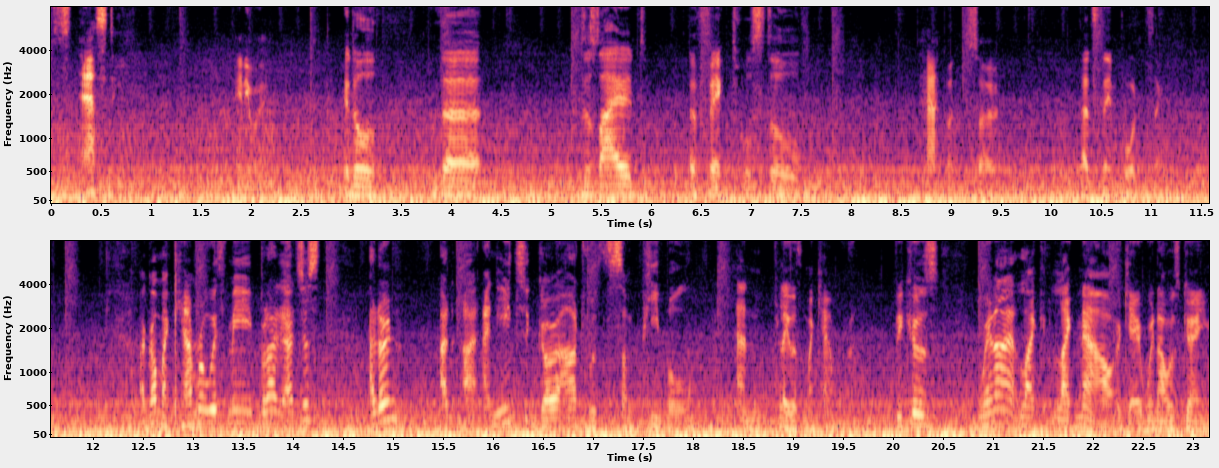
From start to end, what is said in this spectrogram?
It's nasty. Anyway, it'll the desired effect will still happen. So that's the important thing. I got my camera with me, but I, I just I don't. I, I need to go out with some people and play with my camera because when I like like now, okay, when I was going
